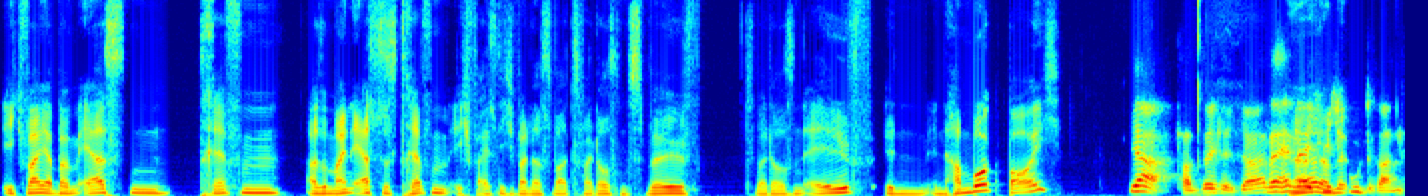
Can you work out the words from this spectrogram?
ich war ja beim ersten Treffen, also mein erstes Treffen, ich weiß nicht, wann das war, 2012, 2011 in, in Hamburg bei euch. Ja, tatsächlich. Ja, da erinnere ja, ich mich gut dran.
